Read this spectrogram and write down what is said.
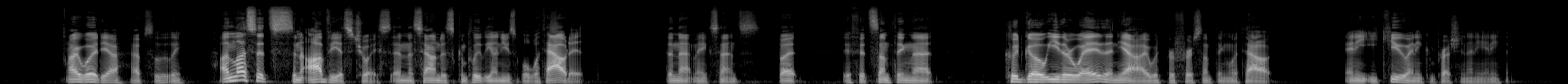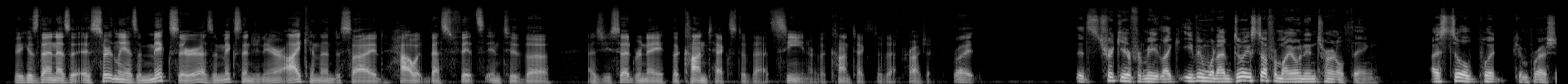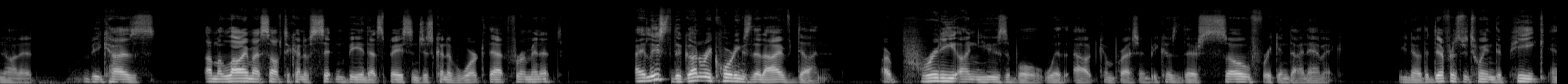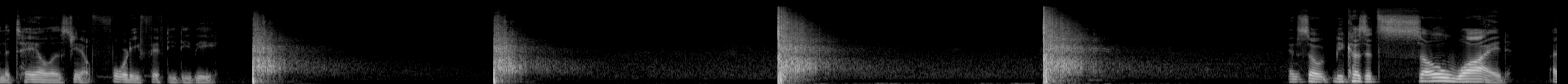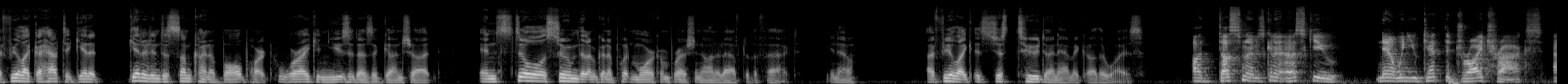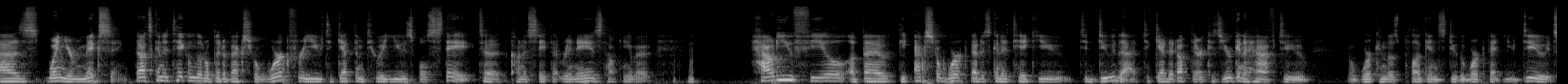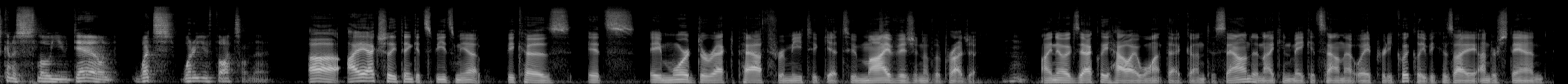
I would, yeah, absolutely. Unless it's an obvious choice and the sound is completely unusable without it then that makes sense. But if it's something that could go either way, then yeah, I would prefer something without any EQ, any compression, any anything. Because then, as, a, as certainly as a mixer, as a mix engineer, I can then decide how it best fits into the, as you said, Renee, the context of that scene or the context of that project. Right. It's trickier for me. Like even when I'm doing stuff for my own internal thing, I still put compression on it because I'm allowing myself to kind of sit and be in that space and just kind of work that for a minute. At least the gun recordings that I've done, are pretty unusable without compression because they're so freaking dynamic. You know, the difference between the peak and the tail is, you know, 40, 50 dB. And so because it's so wide, I feel like I have to get it get it into some kind of ballpark where I can use it as a gunshot and still assume that I'm going to put more compression on it after the fact, you know? I feel like it's just too dynamic otherwise. Uh, Dustin, I was going to ask you now when you get the dry tracks as when you're mixing, that's going to take a little bit of extra work for you to get them to a usable state, to kind of state that Renee is talking about. How do you feel about the extra work that it's going to take you to do that, to get it up there? Because you're going to have to you know, work in those plugins, do the work that you do. It's going to slow you down. What's what are your thoughts on that? Uh, I actually think it speeds me up because it's a more direct path for me to get to my vision of the project. Mm-hmm. I know exactly how I want that gun to sound, and I can make it sound that way pretty quickly because I understand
